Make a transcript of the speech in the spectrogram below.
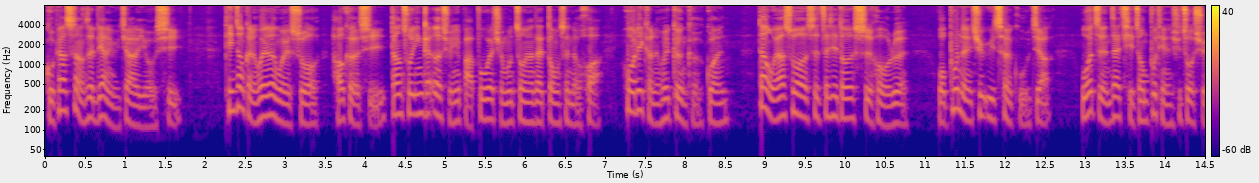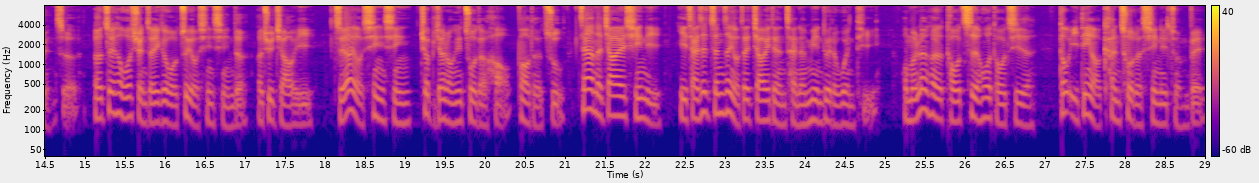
股票市场是量与价的游戏。听众可能会认为说，好可惜，当初应该二选一把部位全部重压在东升的话，获利可能会更可观。但我要说的是，这些都是事后论。我不能去预测股价，我只能在其中不停的去做选择，而最后我选择一个我最有信心的而去交易。只要有信心，就比较容易做得好，抱得住。这样的交易心理，也才是真正有在交易的人才能面对的问题。我们任何的投资人或投机人都一定有看错的心理准备，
